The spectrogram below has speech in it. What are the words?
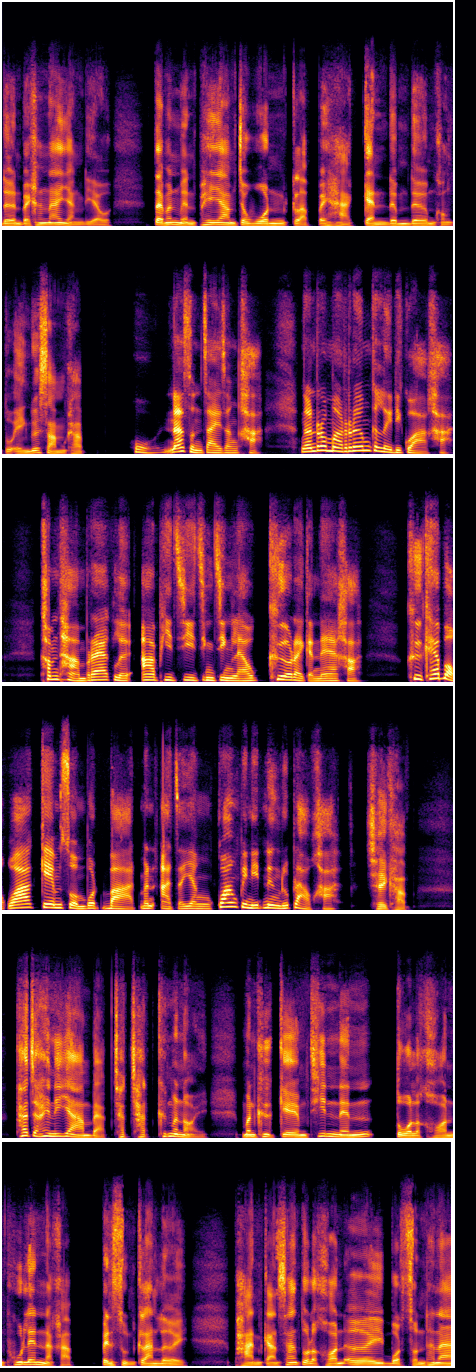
เดินไปข้างหน้าอย่างเดียว แต่มันเหมือนพยายามจะวนกลับไปหาแก่นเดิมๆของตัวเองด้วยซ้ำครับโอ้น่าสนใจจังค่ะ งั้นเรามาเริ่มกันเลยดีกว่าค่ะคำถามแรกเลย RPG จริง ๆ แล้วคืออะไรกันแน่คะคือแค่บอกว่าเกมสวมบทบาทมันอาจจะยังกว้างไปนิดนึงหรือเปล่าคะ ใช่ครับ ถ้าจะให้นิยามแบบชัดๆ ขึ้นมาหน่อย มันคือเกมที่เน้นตัวละครผู้เล่นนะครับ เป็นศูนย์กลางเลย ผ่านการสร้างตัวละครเอ่ยบทสนทนา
